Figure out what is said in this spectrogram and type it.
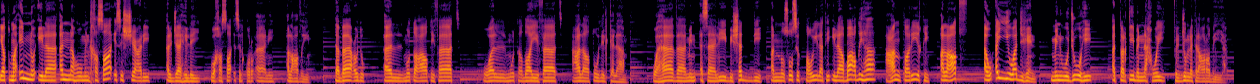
يطمئن إلى أنه من خصائص الشعر الجاهلي وخصائص القرآن العظيم. تباعد المتعاطفات والمتضايفات على طول الكلام وهذا من أساليب شد النصوص الطويلة إلى بعضها عن طريق العطف أو أي وجه من وجوه التركيب النحوي في الجملة العربية.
